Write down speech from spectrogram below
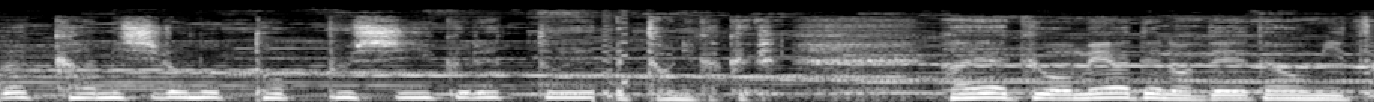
が上城のトップシークレットへ。とにかく早くお目当てのデータを見つ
